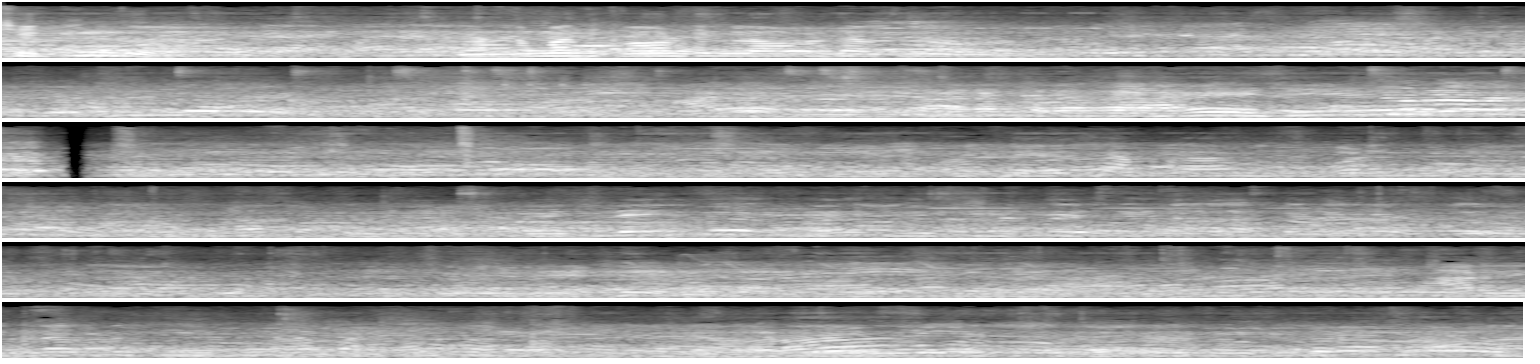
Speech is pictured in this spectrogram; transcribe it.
చెకింగ్ ఎంతమంది కౌంటింగ్ లోపలికి వెళ్తున్నారు ¿Qué es lo que se llama? ¿Qué es lo que se llama? ¿Qué es lo que se llama?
